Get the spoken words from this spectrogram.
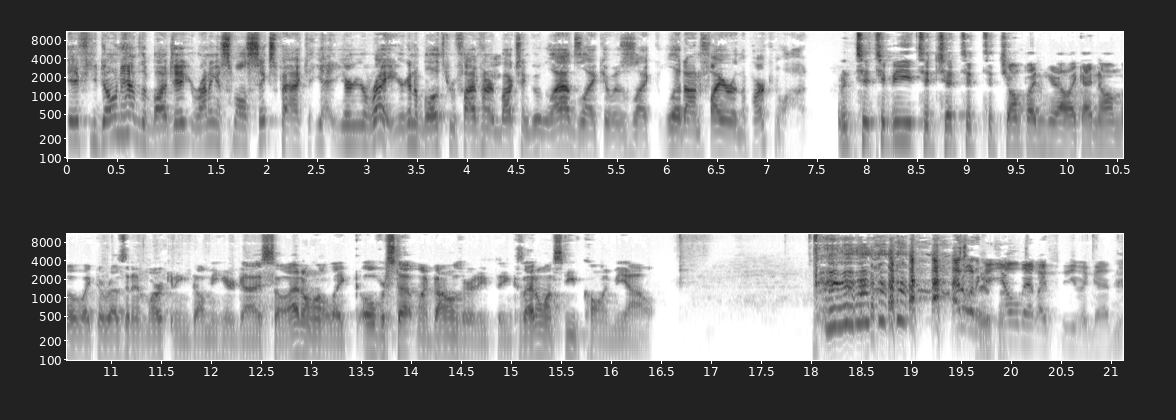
if you don't have the budget, you're running a small six pack. Yeah, you're you're right. You're going to blow through 500 bucks in Google Ads like it was like lit on fire in the parking lot to to be to, to to to jump in here, like I know I'm the like the resident marketing dummy here, guys. So I don't want to like overstep my bounds or anything because I don't want Steve calling me out. I don't want to get yelled at by Steve again.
